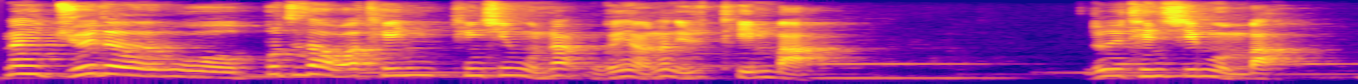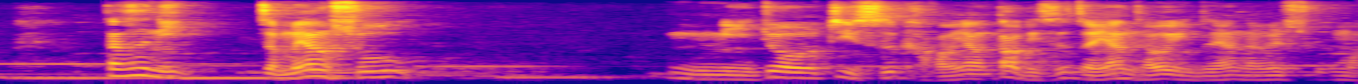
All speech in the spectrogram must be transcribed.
那你觉得我不知道我要听听新闻，那我跟你讲，那你去听吧，你就去听新闻吧。但是你怎么样输，你就自己思考一样，到底是怎样才会赢，怎样才会输嘛？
